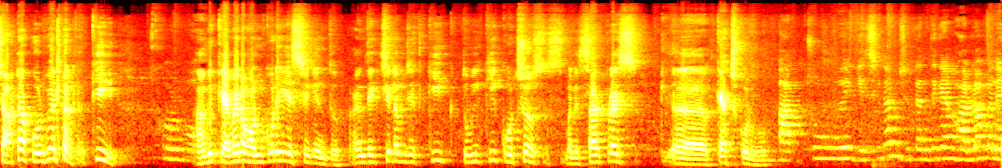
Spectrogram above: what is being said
চাটা করবে না কি? আমি ক্যামেরা অন করেই এসেছি কিন্তু। আমি দেখছিলাম যে কি তুমি কি করছ? মানে সারপ্রাইজ ক্যাচ করব। বাথরুমে গেছিলাম সেখান থেকে ভাবলাম মানে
